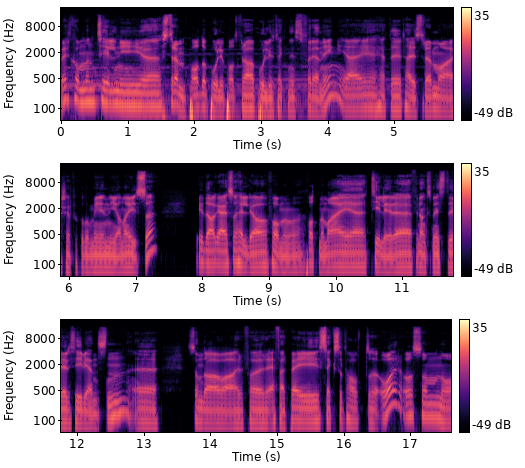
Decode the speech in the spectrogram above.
Velkommen til ny eh, strømpod og polipod fra Politeknisk forening. Jeg heter Terje Strøm og er sjeføkonom i Ny Analyse. I dag er jeg så heldig å ha få fått med meg eh, tidligere finansminister Siv Jensen, eh, som da var for Frp i seks og et halvt år, og som nå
